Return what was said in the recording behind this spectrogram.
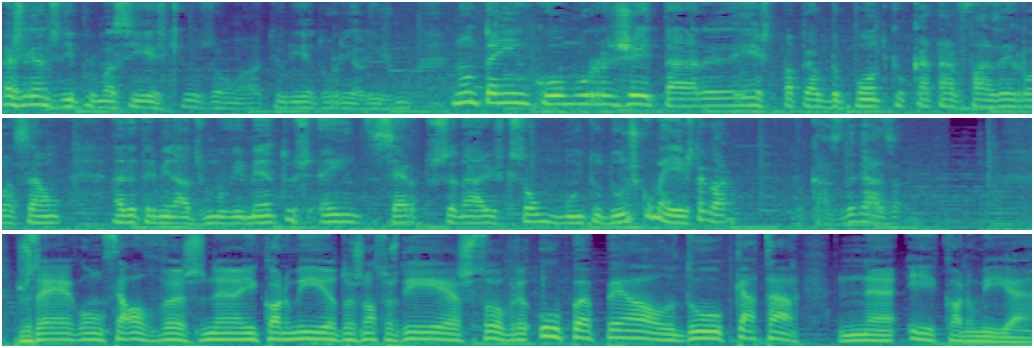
as grandes diplomacias que usam a teoria do realismo não têm como rejeitar este papel de ponto que o Qatar faz em relação a determinados movimentos em certos cenários que são muito duros, como é este agora, no caso de Gaza. José Gonçalves, na economia dos nossos dias, sobre o papel do Qatar na economia.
